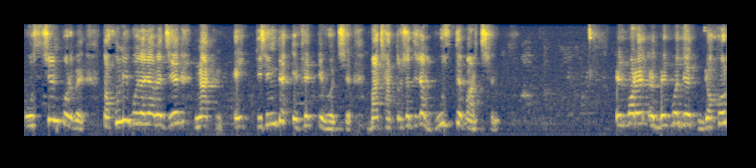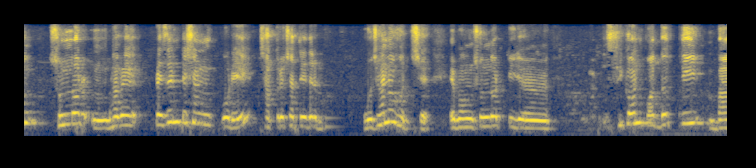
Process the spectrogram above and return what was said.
কোশ্চেন করবে, তখনই বোঝা যাবে যে, না, এই টিচিংটা এফেক্টিভ হচ্ছে বা ছাত্রছাত্রীরা বুঝতে পারছেন। এরপরে দেখব যে, যখন সুন্দর ভাবে প্রেজেন্টেশন করে ছাত্রছাত্রীদের বোঝানো হচ্ছে এবং সুন্দর শিকন পদ্ধতি বা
